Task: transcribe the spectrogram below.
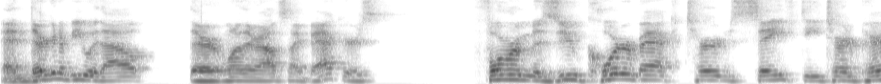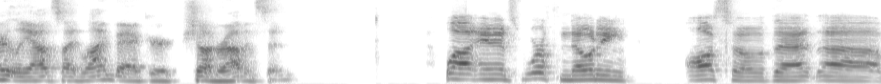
and they're going to be without their one of their outside backers former Mizzou quarterback turned safety turned apparently outside linebacker Shawn Robinson. Well, and it's worth noting also that uh,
